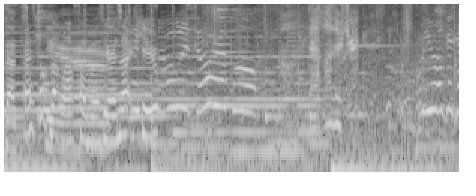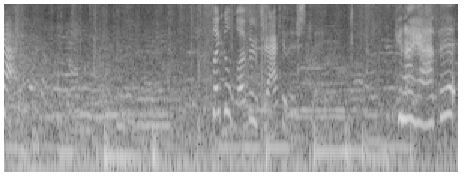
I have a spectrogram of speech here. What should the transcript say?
That's I saw that last time I was here. Isn't that cute? So adorable. That leather jacket. What are you looking at? It's like a leather jacketish thing. Can I have it?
